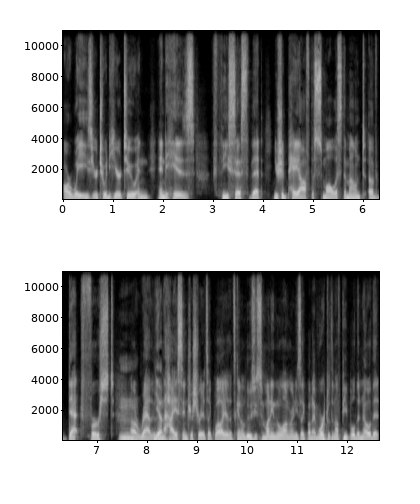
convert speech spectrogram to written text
are way easier to adhere to, and and his thesis that you should pay off the smallest amount of debt first Mm. uh, rather Yep. than the highest interest rate. It's like, well, yeah, that's going to lose you some money in the long run. He's like, but I've worked with enough people to know that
